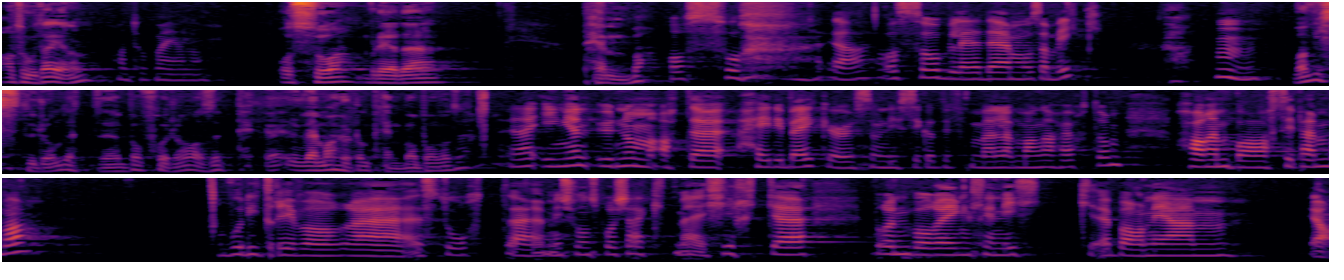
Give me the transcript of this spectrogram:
Han tok deg gjennom, Han tok meg gjennom. og så ble det Pemba. Og så, ja, og så ble det Mosambik. Hva visste du om dette på forhånd? Altså, hvem har hørt om Pemba? på en måte? Er ingen utenom at eh, Heidi Baker, som de sikkert mange har hørt om, har en base i Pemba. Hvor de driver eh, stort eh, misjonsprosjekt med kirke, brønnboring, klinikk, eh, barnehjem Ja,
